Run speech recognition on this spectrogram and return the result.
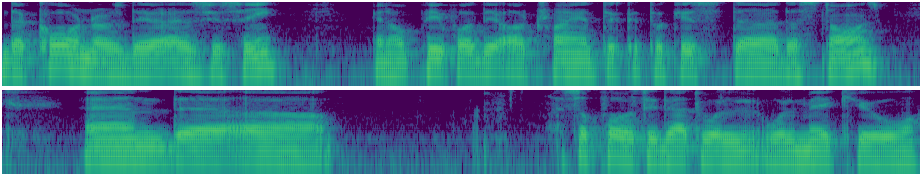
the corners there as you see. You know people they are trying to, to kiss the, the stones. And uh, supposedly that will will make you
